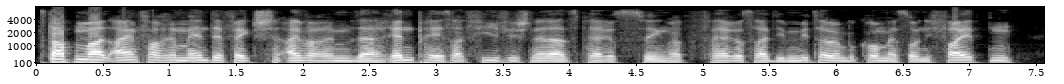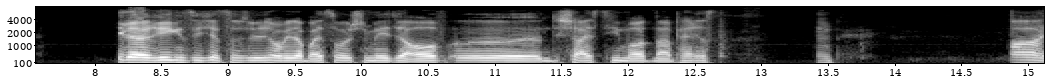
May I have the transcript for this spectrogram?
Verstappen halt einfach im Endeffekt einfach in der Rennpace halt viel, viel schneller als Perez. Deswegen hat Perez halt die Mitteilung bekommen, er soll nicht fighten. Viele regen sich jetzt natürlich auch wieder bei Social Media auf, äh, die scheiß Teamordner, Perez. Ah,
